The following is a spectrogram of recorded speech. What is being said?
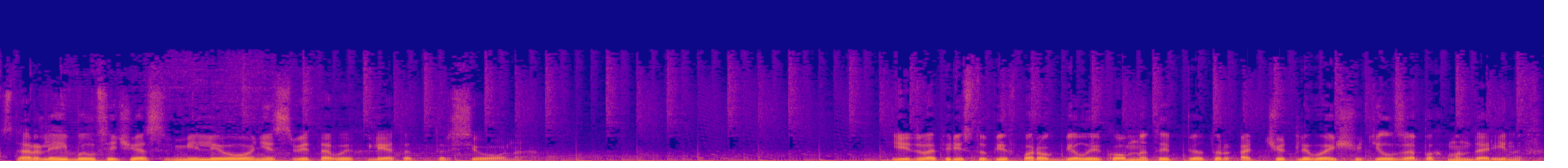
Старлей был сейчас в миллионе световых лет от Торсиона. Едва переступив порог белой комнаты, Петр отчетливо ощутил запах мандаринов.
